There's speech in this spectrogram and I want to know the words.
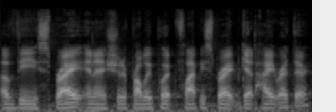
of the sprite, and I should have probably put flappy sprite get height right there.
